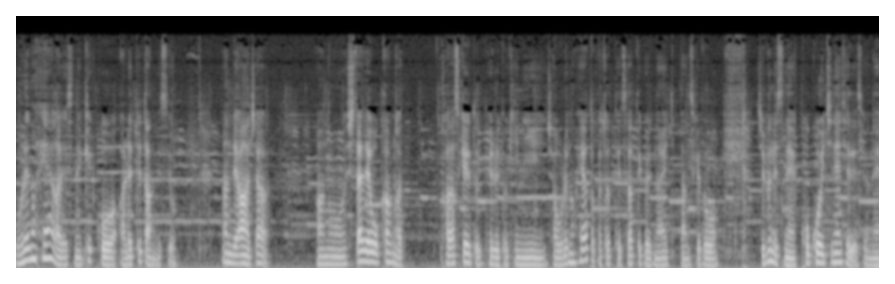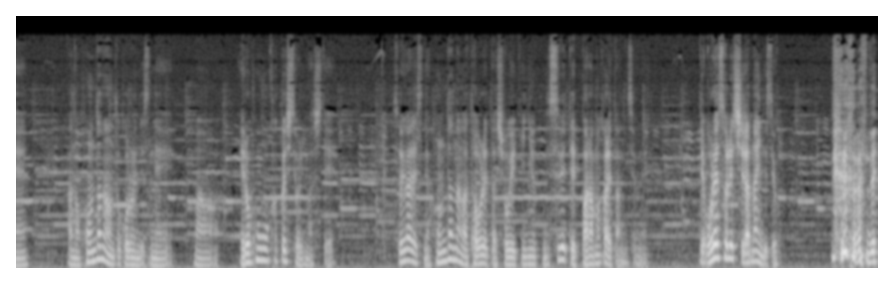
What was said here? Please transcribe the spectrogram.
俺の部屋がですね結構荒れてたんですよ。なんでああじゃああの下でおかんが片付けると出る時にじゃあ俺の部屋とかちょっと手伝ってくれない？って言ったんですけど自分ですね高校1年生ですよね。あの本棚のところにですねまあエロ本を隠しておりましてそれがですね本棚が倒れた衝撃によって、ね、全てばらまかれたんですよね。で俺それ知らないんですよ。で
